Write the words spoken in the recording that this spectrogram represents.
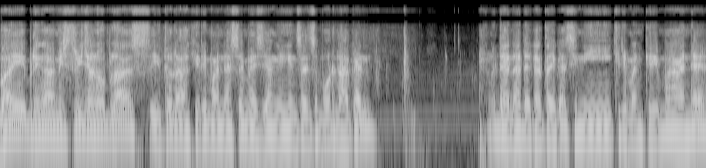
Baik, pendengar Misteri Jam 12, itulah kiriman SMS yang ingin saya sempurnakan. Dan ada kata kat sini kiriman-kiriman eh.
